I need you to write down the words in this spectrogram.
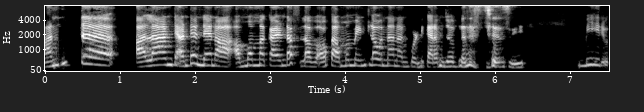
అంత అలాంటి అంటే నేను అమ్మమ్మ కైండ్ ఆఫ్ లవ్ ఒక అమ్మమ్మ ఇంట్లో ఉన్నాను అనుకోండి కరంజో బ్రదర్స్ చేసి. మీరు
